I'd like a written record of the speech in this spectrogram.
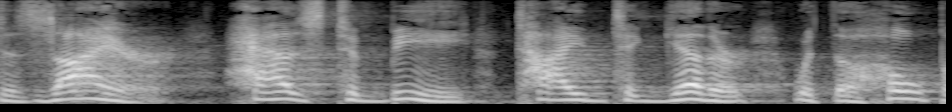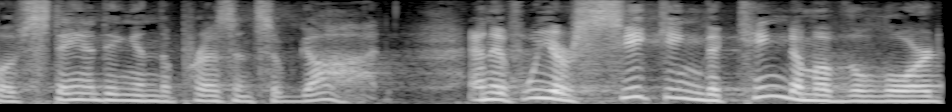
Desire has to be tied together with the hope of standing in the presence of God. And if we are seeking the kingdom of the Lord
